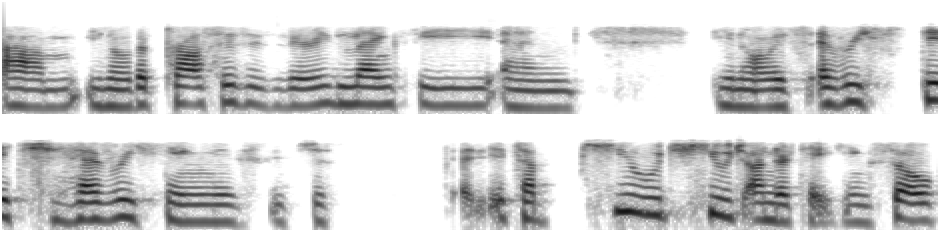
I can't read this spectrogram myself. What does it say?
Um, you know, the process is very lengthy, and you know, it's every stitch, everything is it's just it's a huge, huge undertaking. So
